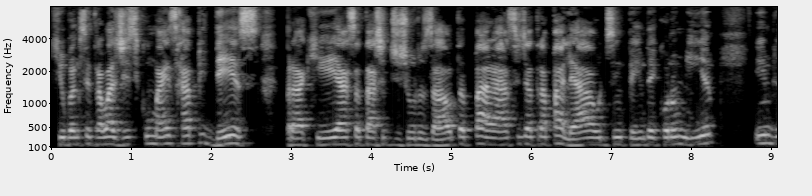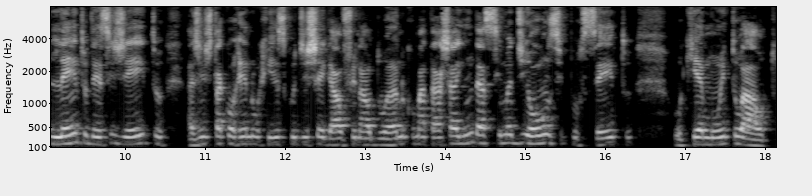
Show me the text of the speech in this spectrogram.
que o Banco Central agisse com mais rapidez para que essa taxa de juros alta parasse de atrapalhar o desempenho da economia lento desse jeito, a gente está correndo o risco de chegar ao final do ano com uma taxa ainda acima de 11%, o que é muito alto.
